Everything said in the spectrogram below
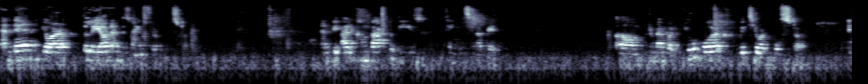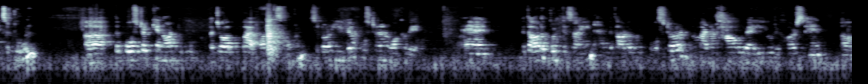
And then your the layout and design of your poster. And we, I'll come back to these things in a bit. Um, remember, you work with your poster. It's a tool. Uh, the poster cannot do a job by on its own, so don't leave your poster and walk away. And without a good design and without a good poster, no matter how well you rehearse and uh,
